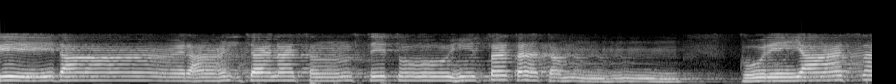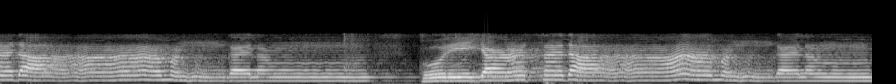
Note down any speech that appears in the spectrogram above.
केदाराञ्चलसंस्थितो हि सततं कुर्या सदा मङ्गलम्। कुर्या सदा मङ्गलम्।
